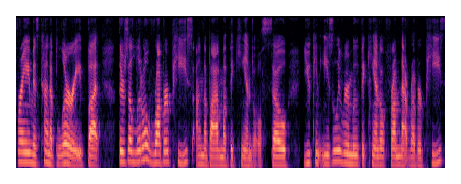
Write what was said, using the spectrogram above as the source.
frame is kind of blurry, but there's a little rubber piece on the bottom of the candle. So you can easily remove the candle from that rubber piece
